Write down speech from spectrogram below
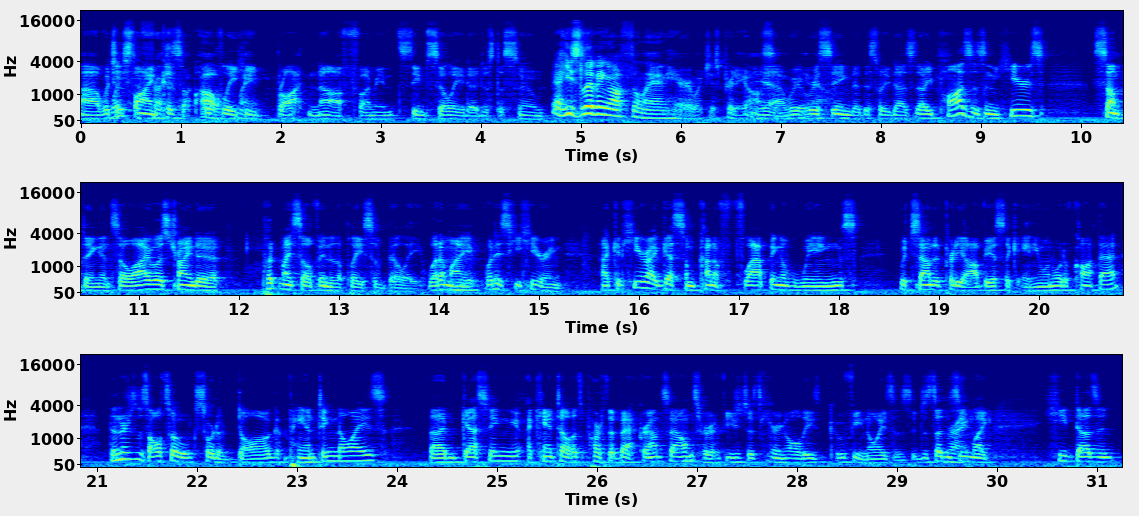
Uh, which is Waste of fine because oh, hopefully he brought enough. I mean, it seems silly to just assume. yeah, he's living off the land here, which is pretty awesome. Yeah, we, we're know. seeing that this is what he does. So he pauses and he hears something, and so I was trying to put myself into the place of Billy. What am Mm-hmm. I? What is he hearing? I could hear, I guess, some kind of flapping of wings, which sounded pretty obvious, like anyone would have caught that. Then there's this also sort of dog panting noise I'm guessing I can't tell if it's part of the background sounds or if he's just hearing all these goofy noises. It just doesn't seem like he doesn't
